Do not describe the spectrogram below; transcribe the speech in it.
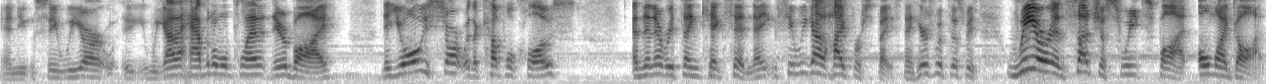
And you can see we are we got a habitable planet nearby. Now you always start with a couple close, and then everything kicks in. Now you can see we got hyperspace. Now here's what this means. We are in such a sweet spot. Oh my god.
